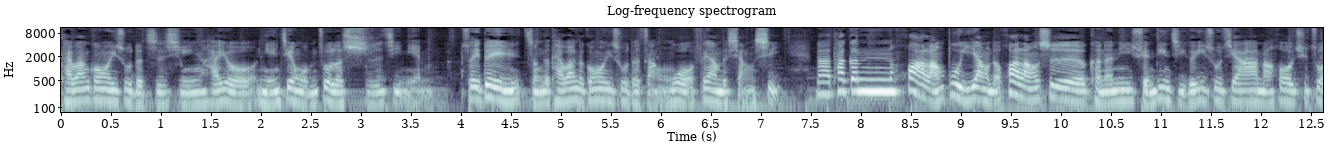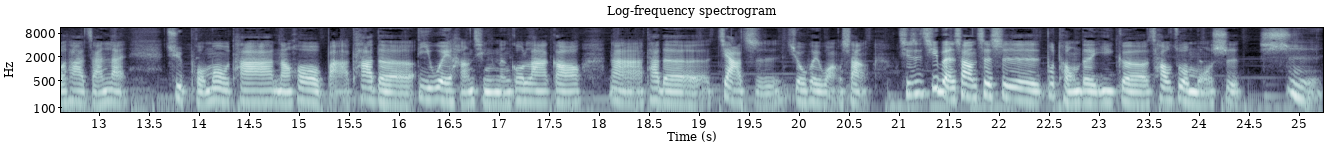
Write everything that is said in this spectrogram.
台湾公共艺术的执行还有年鉴，我们做了十几年。所以，对于整个台湾的公共艺术的掌握非常的详细。那它跟画廊不一样的，画廊是可能你选定几个艺术家，然后去做他的展览，去 promo 他，然后把他的地位行情能够拉高，那它的价值就会往上。其实基本上这是不同的一个操作模式。是。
